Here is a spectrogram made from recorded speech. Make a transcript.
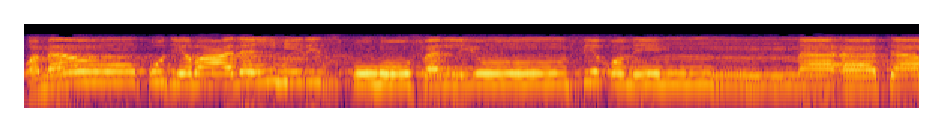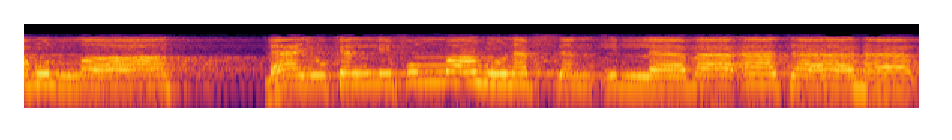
ومن قدر عليه رزقه فلينفق مما آتاه الله لا يكلف الله نفسا الا ما آتاها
